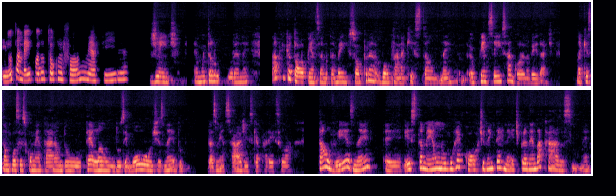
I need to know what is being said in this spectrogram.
Eu também, quando tô com fome, minha filha. Gente, é muita loucura, né? Sabe o que eu tava pensando também? Só pra voltar na questão, né? Eu pensei isso agora, na verdade. Na questão que vocês comentaram do telão, dos emojis, né? Do, das mensagens que aparecem lá. Talvez, né? é, esse também é um novo recorte da internet para dentro da casa, assim, né?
